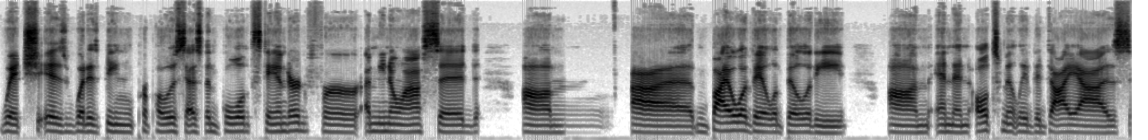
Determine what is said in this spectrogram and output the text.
which is what is being proposed as the gold standard for amino acid um, uh, bioavailability, um, and then ultimately the DIAAS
